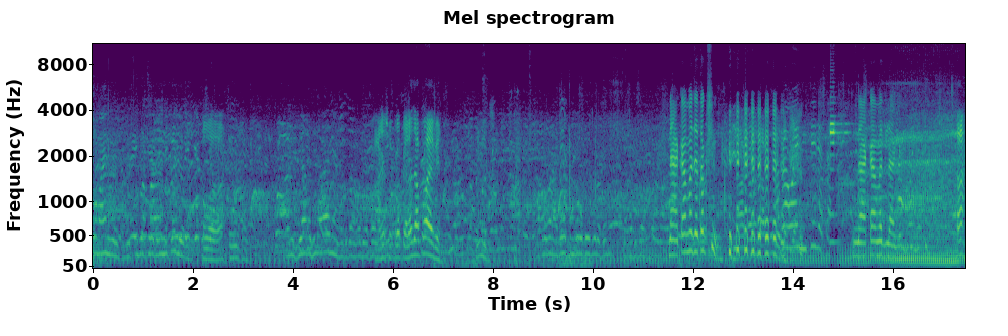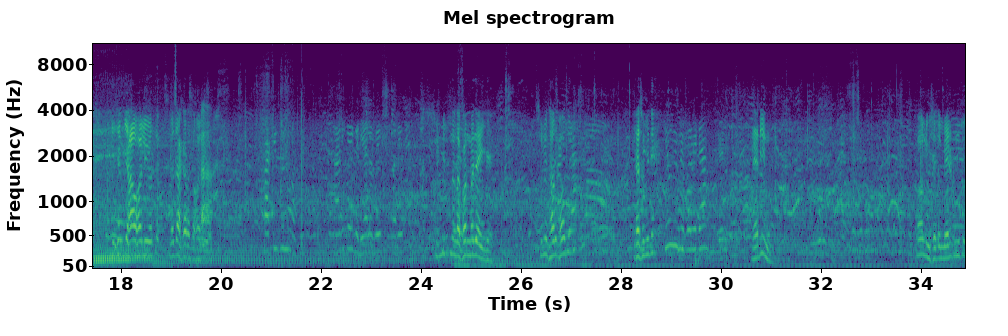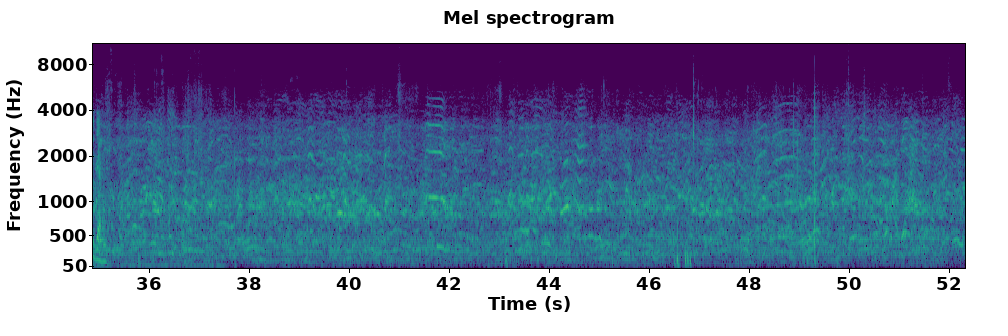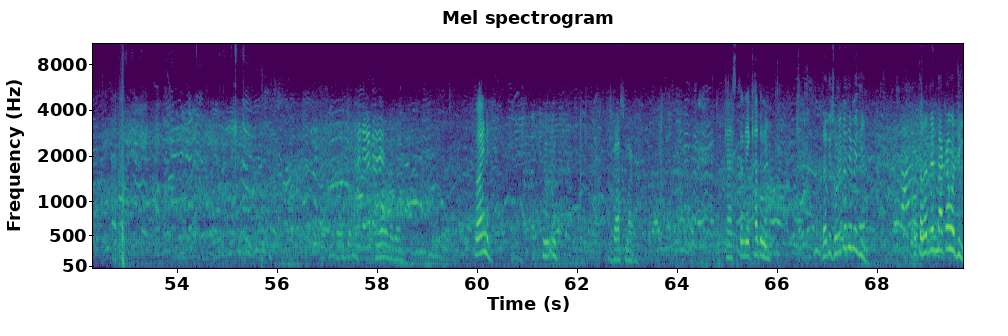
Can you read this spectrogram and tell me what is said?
આવે બરાબર કરે હા અરે છોકરો પહેલા જ આપણો આવે બેન નાકામાં જતો કે શું નાકામાં જ લાગે હા કિશન કે હાવ હાલી હતો મજા કરે તો હાલી હા સુમિતને લખવાની મજા આવી જાય સુમિત સારું ખાવ તું હે સુમિત ને? ઓલું છે તો મેરિટ મૂકું જા હોય ને. ઘાસ માટે. ઘાસ તો દેખાતું નહીં. દાદી છોડી નથી બેટી તો તમે બેન નાકામ હતી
